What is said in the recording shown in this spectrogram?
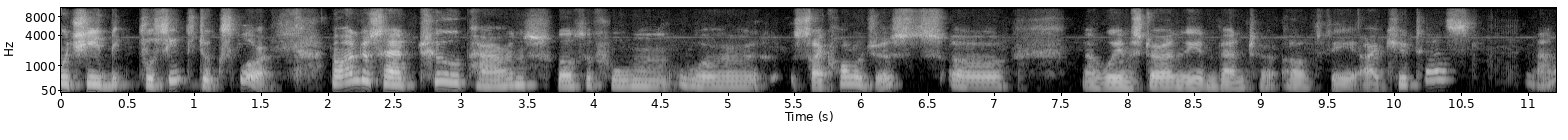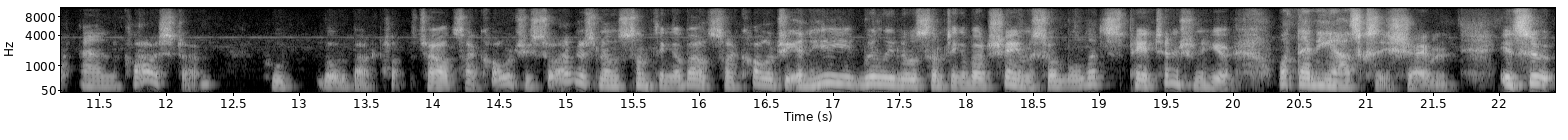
which he proceeds to explore. Now, Anders had two parents, both of whom were psychologists. Uh, uh, William Stern, the inventor of the IQ test, uh, and Clara Stern, who wrote about child psychology. So Anders knows something about psychology, and he really knows something about shame. So well, let's pay attention here. What then he asks is shame. It's a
